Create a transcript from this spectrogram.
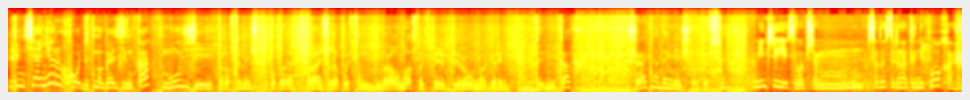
Пенсионеры ходят в магазин как в музей. Просто меньше покупаю. Раньше, допустим, брал масло, теперь беру маргарин. Да никак. Жрать надо меньше, вот и все. Меньше есть, в общем. С одной стороны, это неплохо.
